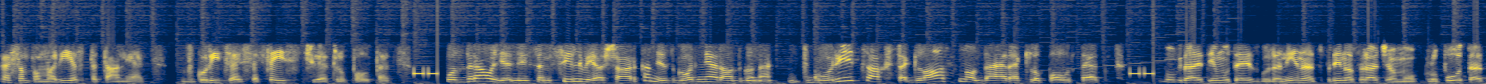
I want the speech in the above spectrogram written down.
jaz sem pa Marija Spetanjec. V Goricah se fejs čuje klopotec. Pozdravljeni, sem Silvija Šarkan iz Gornje Radgone. V Goricah se glasno dere klopovtec. Bog da je temu tej zgodaninec, pri nas rečemo klopotec,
